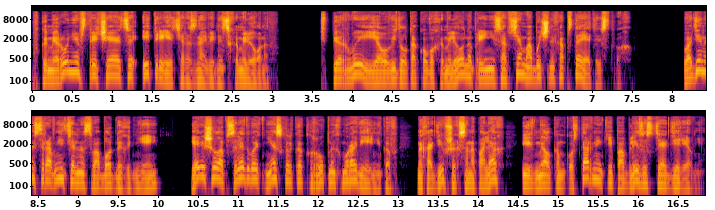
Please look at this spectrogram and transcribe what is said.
В Камеруне встречается и третья разновидность хамелеонов. Впервые я увидел такого хамелеона при не совсем обычных обстоятельствах. В один из сравнительно свободных дней я решил обследовать несколько крупных муравейников, находившихся на полях и в мелком кустарнике поблизости от деревни.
